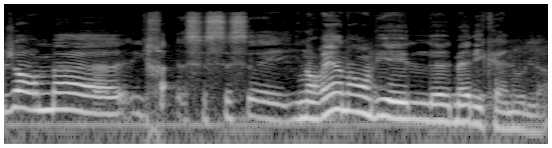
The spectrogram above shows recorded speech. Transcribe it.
Genre, ما, يخ- c'est- c'est- c'est- ils n'ont rien à envier l'américain ou là.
